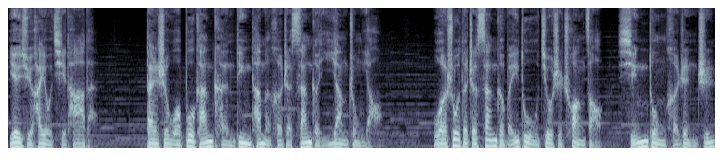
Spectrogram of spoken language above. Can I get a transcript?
也许还有其他的，但是我不敢肯定它们和这三个一样重要。我说的这三个维度就是创造、行动和认知。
